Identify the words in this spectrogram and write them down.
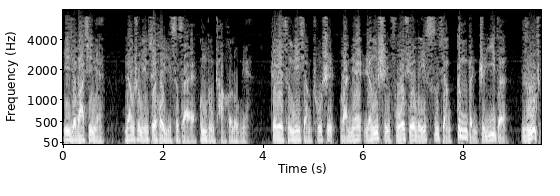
一九八七年，梁漱溟最后一次在公众场合露面。这位曾经想出世、晚年仍视佛学为思想根本之一的儒者，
